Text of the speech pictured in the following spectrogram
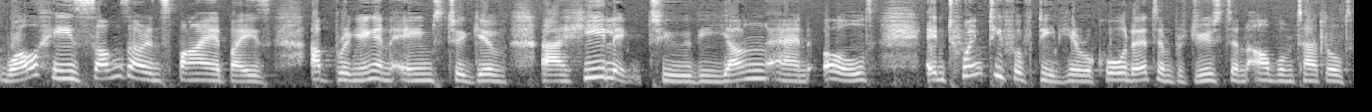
Well, his songs are inspired by his upbringing and aims to give uh, healing to the young and old. In 2015, he recorded and produced an album titled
